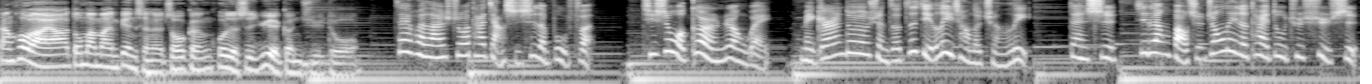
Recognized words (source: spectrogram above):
但后来啊，都慢慢变成了周更或者是月更居多。再回来说他讲时事的部分，其实我个人认为，每个人都有选择自己立场的权利，但是尽量保持中立的态度去叙事，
